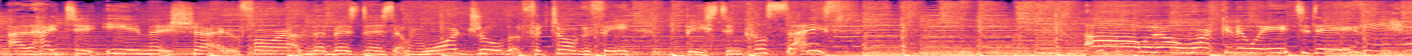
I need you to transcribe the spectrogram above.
And hi to Ian, shout out for the business wardrobe photography, based in Kilsyth. Oh, we're all working away today.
